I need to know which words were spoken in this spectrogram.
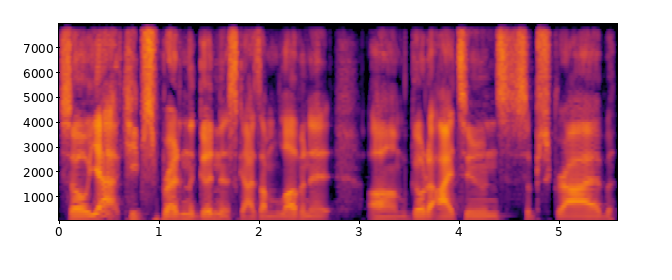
So yeah, keep spreading the goodness, guys. I'm loving it. Um, go to iTunes, subscribe.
